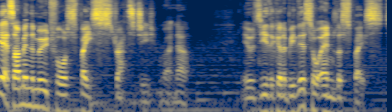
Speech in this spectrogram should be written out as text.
Yes, I'm in the mood for space strategy right now. It was either going to be this or endless space.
